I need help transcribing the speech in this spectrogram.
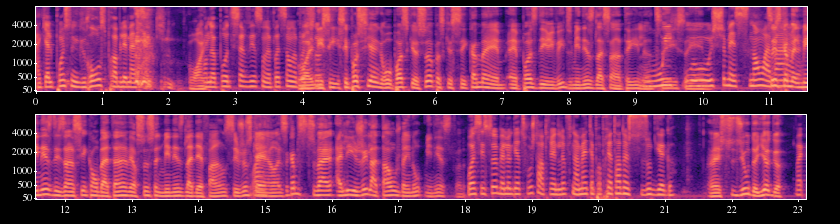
à quel point c'est une grosse problématique. Ouais. On n'a pas de service, on n'a pas de ça, on n'a pas Ouais, de ça. mais c'est c'est pas si un gros poste que ça, parce que c'est comme un, un poste dérivé du ministre de la Santé. Là, tu oui, c'est- oui, oui, je sais, mais sinon, Tu sais, avant... c'est comme le ministre des anciens combattants versus le ministre de la Défense. C'est juste Ouais. que c'est comme si tu veux alléger la tâche d'un autre ministre. Oui, c'est ça. Mais là, gars, tu vois, j'étais en train de lire, finalement, était propriétaire d'un studio de yoga. Un studio de yoga. Ouais.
